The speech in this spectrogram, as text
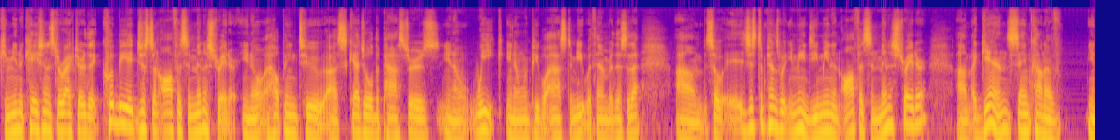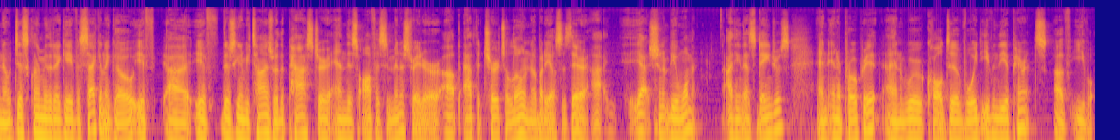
communications director that could be just an office administrator, you know, helping to uh, schedule the pastor's, you know, week, you know, when people ask to meet with him or this or that. Um, so it just depends what you mean. Do you mean an office administrator? Um, again, same kind of you know disclaimer that I gave a second ago. If uh, if there's going to be times where the pastor and this office administrator are up at the church alone, nobody else is there. I, yeah, it shouldn't be a woman. I think that's dangerous and inappropriate, and we're called to avoid even the appearance of evil,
